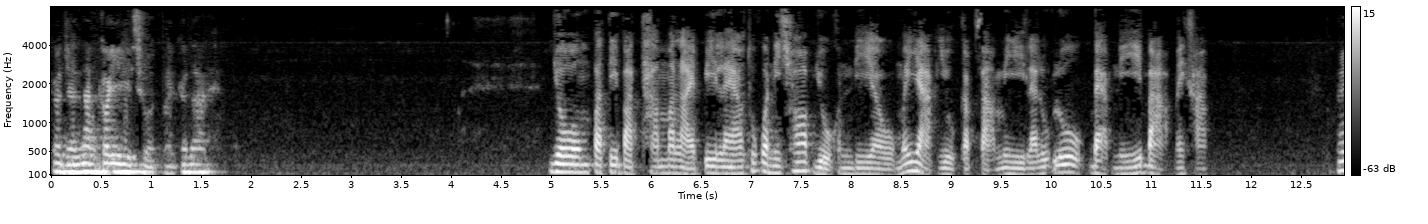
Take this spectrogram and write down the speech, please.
ก็จะนั่งเก้าอี้สวดไปก็ได้ โยมปฏิบัติธรรมมาหลายปีแล้ว ทุกวันนี้ชอบอยู่คนเดียว ไม่อยากอยู่กับสามีและลูกๆ แบบนี้บาปไหมครับ ไม่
